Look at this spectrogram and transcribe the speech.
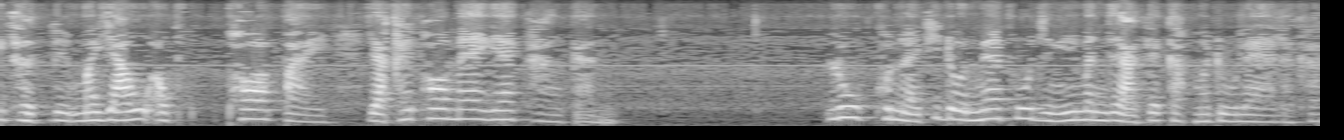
อีเถิกเนี่ยมาเย้าเอาพ่อไป อยากให้พ่อแม่แยกทางกัน ลูกคนไหนที่โดนแม่พูดอย่างนี้มันอยากจะกลับมาดูแลเหรอคะ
